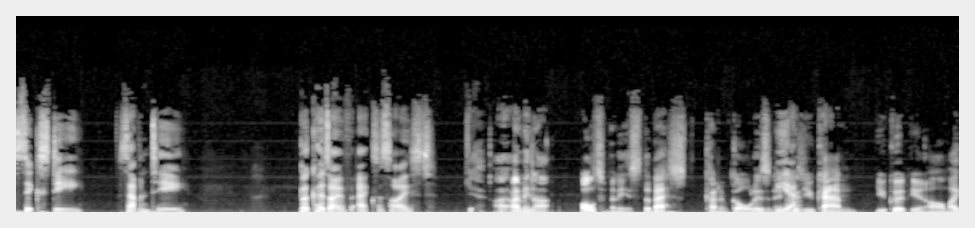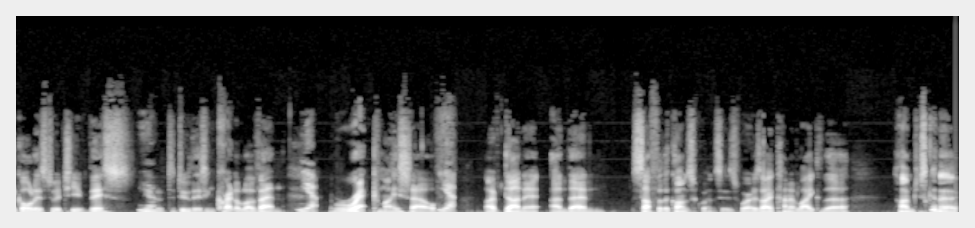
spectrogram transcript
60, 70 because I've exercised. Yeah, I, I mean, uh, ultimately, it's the best kind of goal, isn't it? Yeah. Because you can, you could, you know, oh, my goal is to achieve this, yeah. you know, to do this incredible event, Yeah. wreck myself. Yeah. I've done it, and then suffer the consequences. Whereas I kind of like the, I'm just gonna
